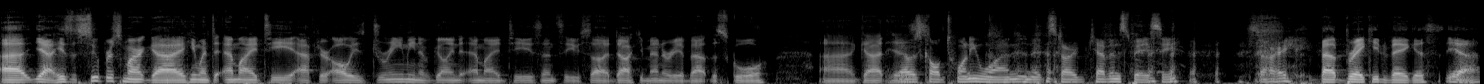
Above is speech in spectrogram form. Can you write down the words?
Uh, yeah, he's a super smart guy. He went to MIT after always dreaming of going to MIT since he saw a documentary about the school. Uh, got his That was called 21, and it starred Kevin Spacey. Sorry. about breaking Vegas. Yeah.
